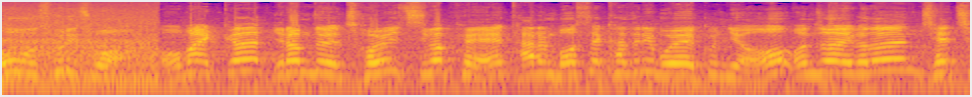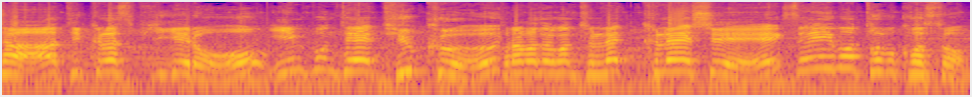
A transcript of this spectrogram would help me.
오 소리 좋아. Oh my god. 여러분들 저희 집 앞에 다른 muscle car들이 모여있군요. 먼저 이거는 제 차 디클라스 비게로 임폰테 듀크 브라바더 건틀렛 클래식 세이버 터보 custom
